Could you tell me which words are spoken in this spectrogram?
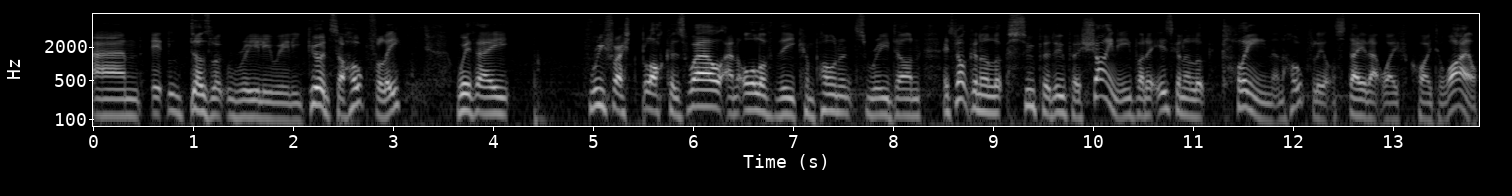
and it does look really really good. So hopefully, with a refreshed block as well and all of the components redone. It's not going to look super duper shiny, but it is going to look clean and hopefully it'll stay that way for quite a while.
